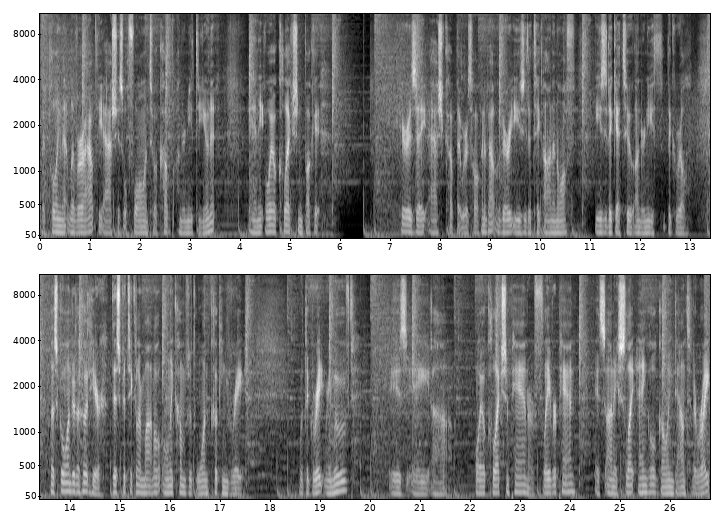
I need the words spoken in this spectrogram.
by pulling that lever out, the ashes will fall into a cup underneath the unit and the oil collection bucket. Here is a ash cup that we were talking about, very easy to take on and off, easy to get to underneath the grill. Let's go under the hood here. This particular model only comes with one cooking grate. With the grate removed is a uh, oil collection pan or flavor pan. It's on a slight angle going down to the right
